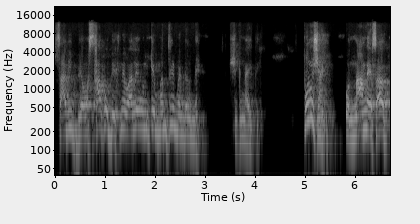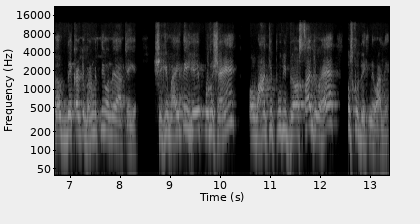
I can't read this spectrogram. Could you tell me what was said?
सारी व्यवस्था को देखने वाले उनके मंत्रिमंडल में शिखी थी पुरुष हैं। वो नाम ऐसा देकर के भ्रमित नहीं होने चाहिए। शिखी माहिती ये पुरुष हैं और वहाँ की पूरी व्यवस्था जो है, उसको देखने वाले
